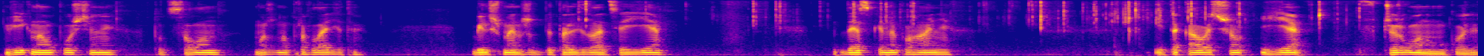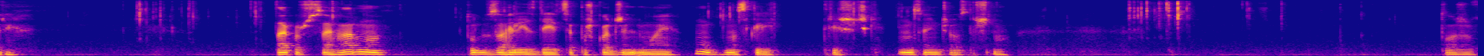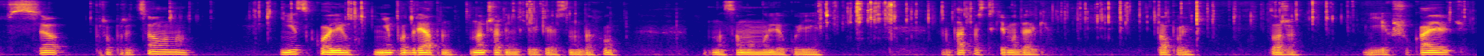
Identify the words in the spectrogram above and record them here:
вікна опущені. Тут салон можна прогледіти. Більш-менш деталізація є. Диски непогані. І така ось що є в червоному кольорі. Також все гарно. Тут взагалі, здається, пошкоджень немає. Ну, на склі трішечки. Ну, це нічого страшного. Тож все пропрацьовано. Ні сколів, ні подряпин. На чорні тільки ось на даху. На самому люку є. А так ось такі модельки. Топові. Теж їх шукають.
